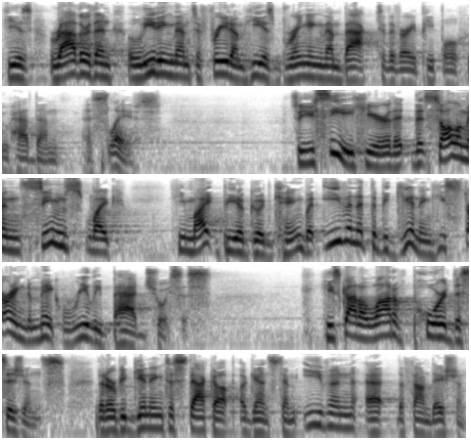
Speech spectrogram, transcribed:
He is, rather than leading them to freedom, he is bringing them back to the very people who had them as slaves. So you see here that, that Solomon seems like he might be a good king, but even at the beginning, he's starting to make really bad choices. He's got a lot of poor decisions that are beginning to stack up against him, even at the foundation.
